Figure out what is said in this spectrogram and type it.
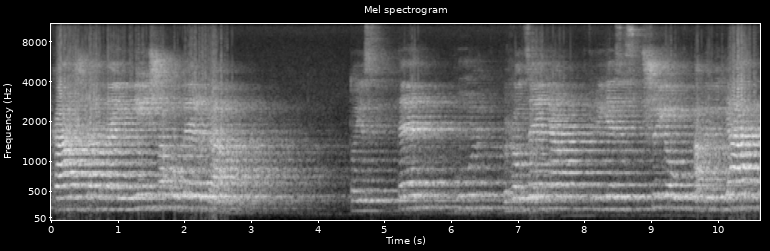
każda najmniejsza obelga to jest ten ból rodzenia, który Jezus przyjął, abym ja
